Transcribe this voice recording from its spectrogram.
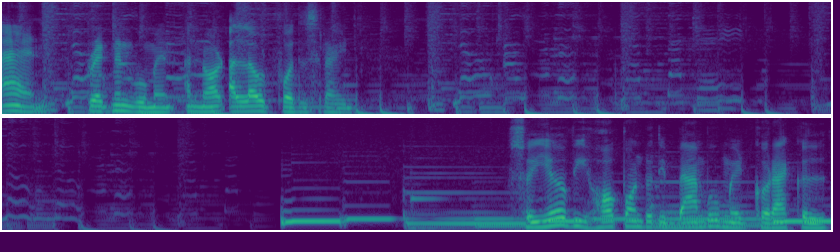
and pregnant women are not allowed for this ride. So here we hop onto the bamboo made coracle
